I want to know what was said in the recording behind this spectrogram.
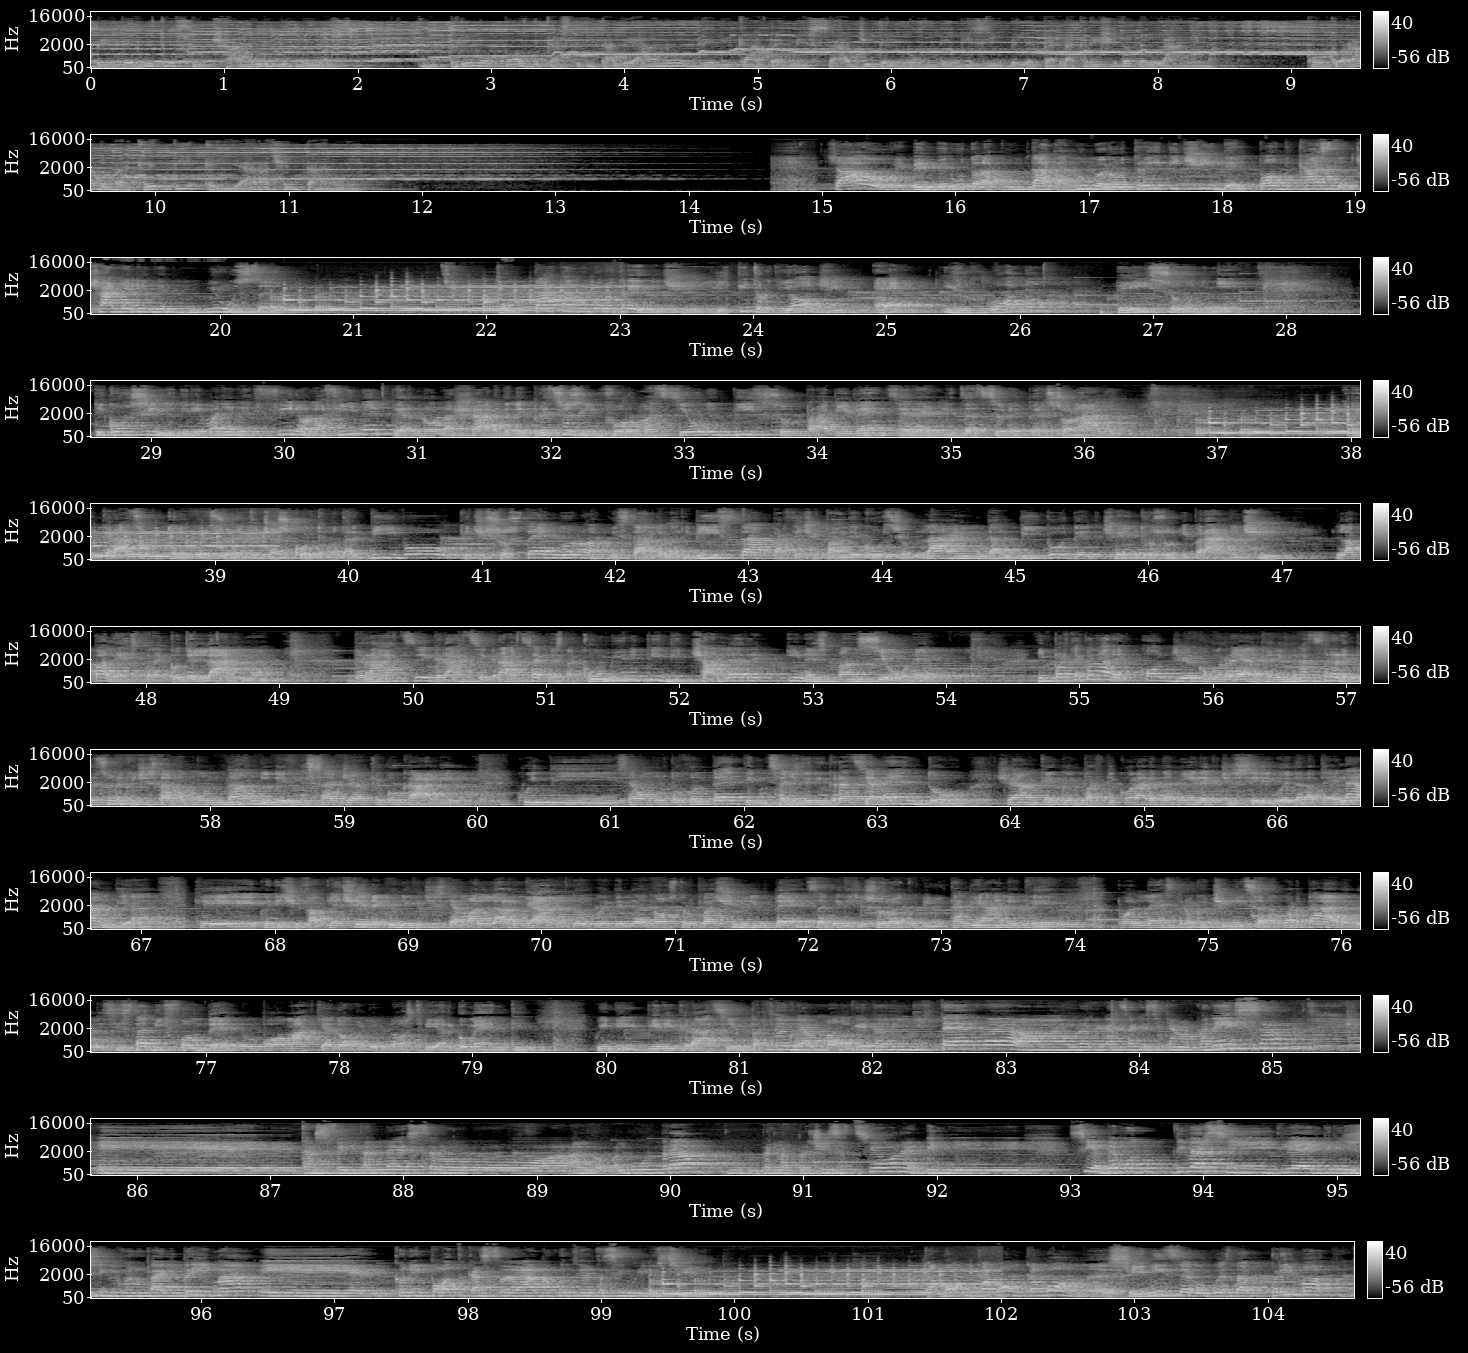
Benvenuto su Channeling News, il primo podcast italiano dedicato ai messaggi del mondo invisibile per la crescita dell'anima, con Corrado Marchetti e Iara Centanni. Ciao e benvenuto alla puntata numero 13 del podcast Channeling News. Puntata numero 13. Il titolo di oggi è Il ruolo dei sogni. Ti consiglio di rimanere fino alla fine per non lasciare delle preziose informazioni di sopravvivenza e realizzazione personale. Ringrazio tutte le persone che ci ascoltano dal vivo, che ci sostengono acquistando la rivista, partecipando ai corsi online dal vivo del Centro Studi Pranici, la palestra Ecco dell'Anima. Grazie, grazie, grazie a questa community di channel in espansione. In particolare oggi ecco, vorrei anche ringraziare le persone che ci stanno mandando dei messaggi anche vocali, quindi siamo molto contenti, messaggi di ringraziamento, c'è anche ecco, in particolare Daniele che ci segue dalla Thailandia, che quindi ci fa piacere, quindi che ci stiamo allargando nel nostro bacino di utenza, quindi ci sono ecco, degli italiani che un po' all'estero che ci iniziano a guardare, quindi si sta diffondendo un po' a macchia d'olio i nostri argomenti. Quindi vi ringrazio in particolar Noi abbiamo modo. anche dall'Inghilterra una ragazza che si chiama Vanessa e trasferita all'estero a Londra mh, per la precisazione quindi sì abbiamo diversi clienti che ci seguivano magari prima e con il podcast hanno continuato a seguirci Come on, come on, come on! Si inizia con questa prima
